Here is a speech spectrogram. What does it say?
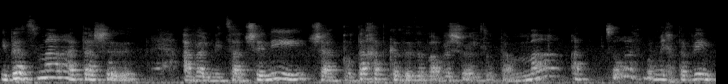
היא בעצמה ראתה ש... אבל מצד שני, כשאת פותחת כזה דבר ושואלת אותה, מה הצורך במכתבים?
